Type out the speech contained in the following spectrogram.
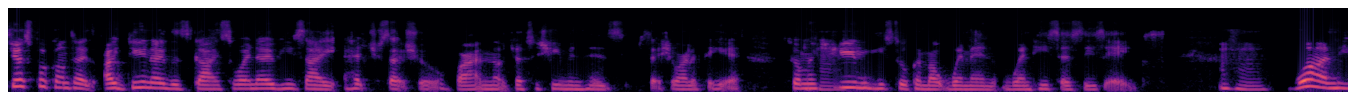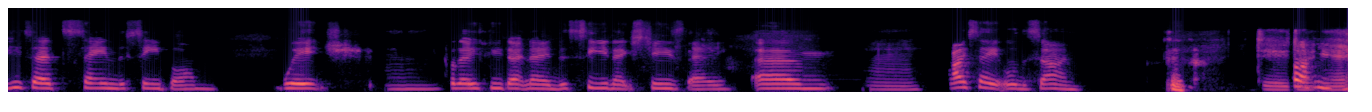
just for context, I do know this guy, so I know he's like heterosexual, but I'm not just assuming his sexuality here. So I'm Mhm. assuming he's talking about women when he says these eggs. hmm One, he said saying the C bomb, which Mm, for those who don't know, the see you next Tuesday. Um, mm. I say it all the time. Do don't you?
